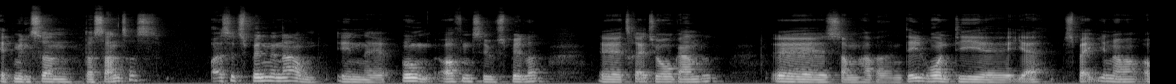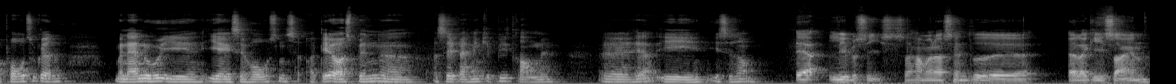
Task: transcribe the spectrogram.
Edmilson dos Santos, også et spændende navn. En uh, ung, offensiv spiller, uh, 23 år gammel, uh, som har været en del rundt i uh, ja, Spanien og, og Portugal, men er nu i, i AC Horsens, og det er også spændende at, at se, hvad han kan bidrage med uh, her i, i sæsonen. Ja, lige præcis. Så har man også hentet øh, Allergi Sign.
